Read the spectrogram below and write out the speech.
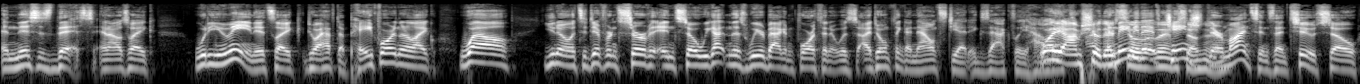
and this is this. And I was like, what do you mean? It's like, do I have to pay for it? And they're like, well, you know, it's a different service. And so we got in this weird back and forth, and it was, I don't think, announced yet exactly how. Well, yeah, I'm sure and there's maybe they've changed their mind since then, too. So,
